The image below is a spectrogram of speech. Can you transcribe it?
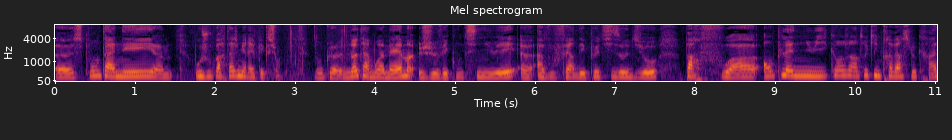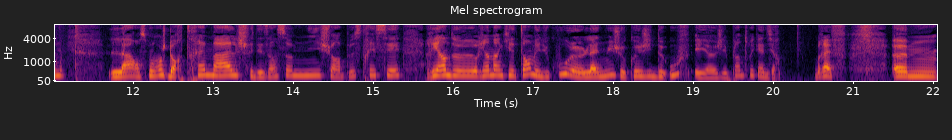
euh, spontané euh, où je vous partage mes réflexions. Donc, euh, note à moi-même, je vais continuer à vous faire des petits audios, parfois en pleine nuit, quand j'ai un truc qui me traverse le crâne. Là, en ce moment, je dors très mal, je fais des insomnies, je suis un peu stressée. Rien de rien d'inquiétant, mais du coup, euh, la nuit, je cogite de ouf et euh, j'ai plein de trucs à dire. Bref. Euh,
